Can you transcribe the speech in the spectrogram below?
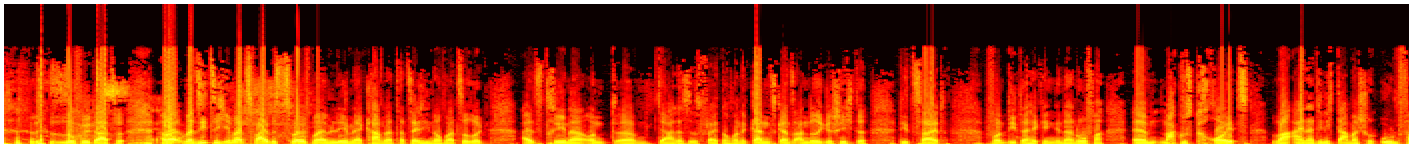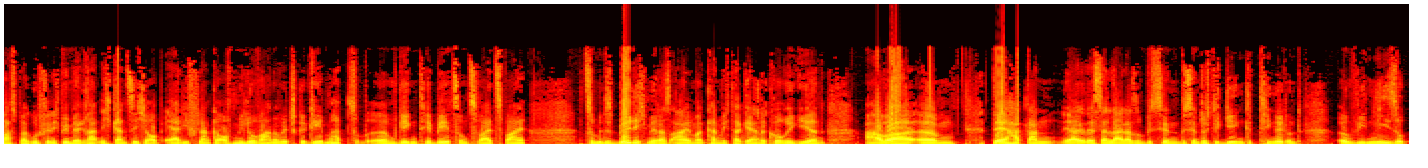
so viel dazu. Aber man sieht sich immer zwei bis zwölf Mal im Leben. Er kam dann tatsächlich nochmal zurück als Trainer und ähm, ja, das ist vielleicht nochmal eine ganz, ganz andere Geschichte, die Zeit von Dieter Hecking in Hannover. Ähm, Markus Kreuz war einer, den ich damals schon unfassbar gut finde. Ich bin mir gerade nicht ganz sicher, ob er die Flanke auf Milovanovic gegeben hat ähm, gegen TB zum 2-2. Zumindest bilde ich mir das ein. Man kann mich da gerne korrigieren. Aber ähm, der hat dann, ja, der ist dann leider so ein bisschen, bisschen durch die Gegend getingelt und irgendwie nie so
